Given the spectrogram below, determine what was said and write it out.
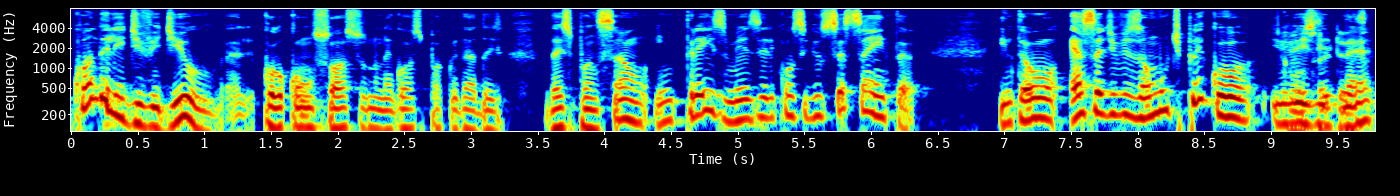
Quando ele dividiu, ele colocou um sócio no negócio para cuidar da, da expansão, em três meses ele conseguiu 60. Então, essa divisão multiplicou. Com vez de, né?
